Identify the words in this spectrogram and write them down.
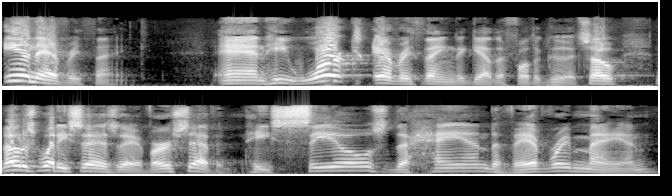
in everything. And He works everything together for the good. So notice what He says there, verse 7. He seals the hand of every man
